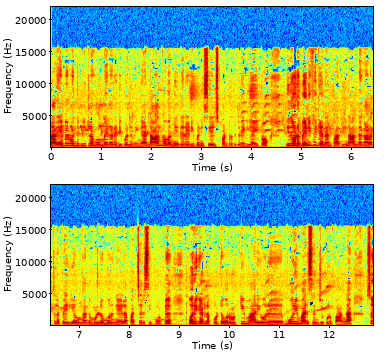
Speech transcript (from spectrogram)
நிறைய பேர் வந்து வீட்டில் ஹோம்மேடாக ரெடி பண்ணுவீங்க. நாங்கள் வந்து இதை ரெடி பண்ணி சேல்ஸ் பண்ணுறதுக்கு ரெடி ஆகிட்டோம் இதோட பெனிஃபிட் என்னன்னு பார்த்தீங்கன்னா அந்த காலத்தில் பெரியவங்க அந்த முள்ளு முருங்கையில் பச்சரிசி போட்டு பொறிகடலை போட்டு ஒரு ரொட்டி மாதிரி ஒரு பூரி மாதிரி செஞ்சு கொடுப்பாங்க. ஸோ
